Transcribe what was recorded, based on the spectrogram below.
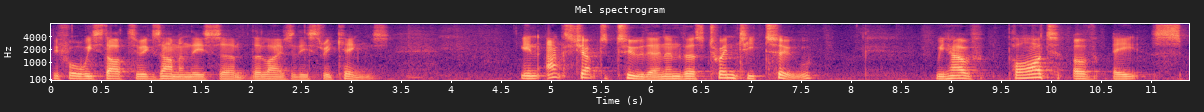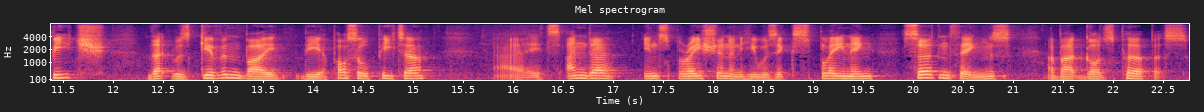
before we start to examine these, um, the lives of these three kings. In Acts chapter 2, then, and verse 22, we have part of a speech that was given by the Apostle Peter. Uh, it's under inspiration and he was explaining certain things about God's purpose.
